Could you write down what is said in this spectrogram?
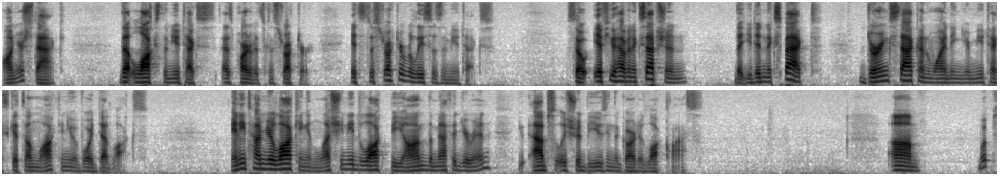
on your stack that locks the mutex as part of its constructor. Its destructor releases the mutex. So if you have an exception that you didn't expect, during stack unwinding, your mutex gets unlocked and you avoid deadlocks. Anytime you're locking, unless you need to lock beyond the method you're in, you absolutely should be using the guarded lock class. Um, whoops,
